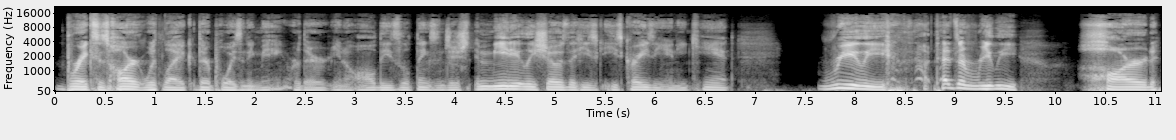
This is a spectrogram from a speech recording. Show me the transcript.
breaks his heart with like they're poisoning me or they're you know all these little things and just immediately shows that he's he's crazy and he can't really that's a really hard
